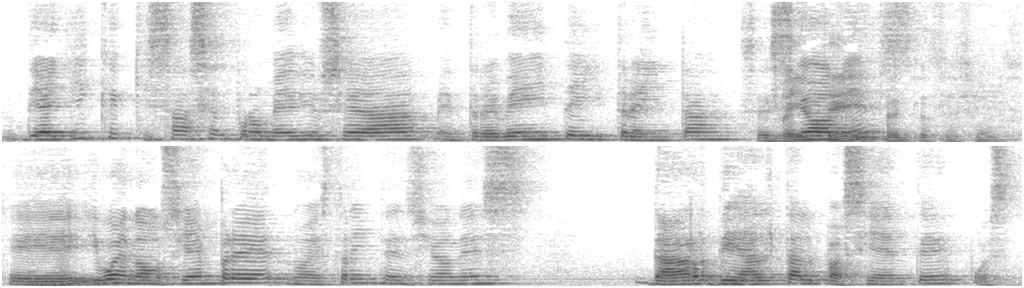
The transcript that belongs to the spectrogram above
de allí que quizás el promedio sea entre 20 y 30 sesiones. Eh, y bueno, siempre nuestra intención es dar de alta al paciente, pues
